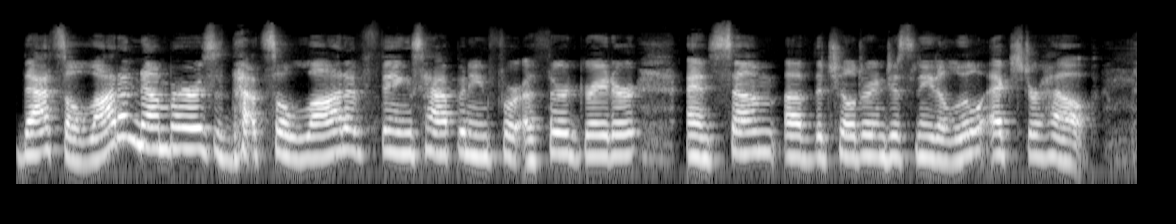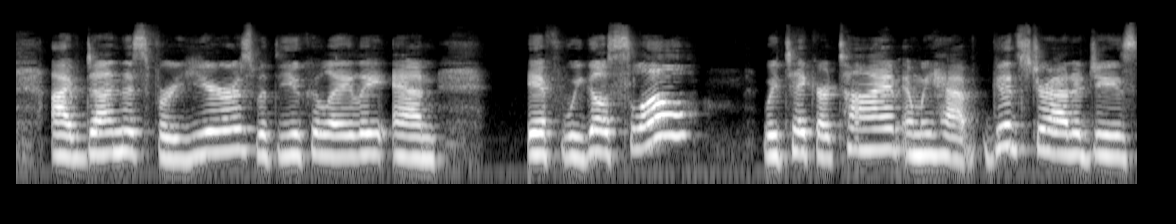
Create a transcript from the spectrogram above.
that's a lot of numbers. That's a lot of things happening for a third grader, and some of the children just need a little extra help. I've done this for years with ukulele, and if we go slow, we take our time and we have good strategies,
